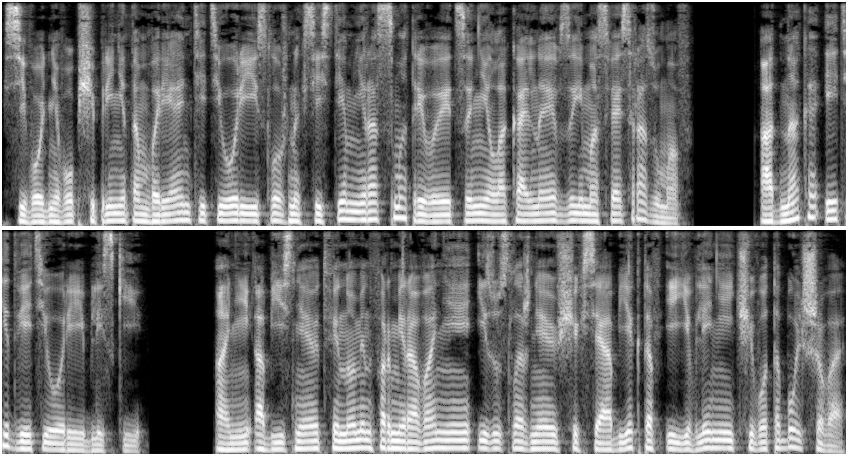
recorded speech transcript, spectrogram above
Сегодня в общепринятом варианте теории сложных систем не рассматривается не локальная взаимосвязь разумов. Однако эти две теории близки. Они объясняют феномен формирования из усложняющихся объектов и явлений чего-то большего,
